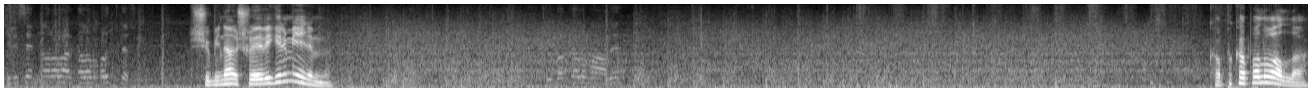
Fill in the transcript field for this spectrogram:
Kilisenin oralar kalabalıktır. Şu bina şu eve girmeyelim mi? Bir bakalım abi. Kapı kapalı valla.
